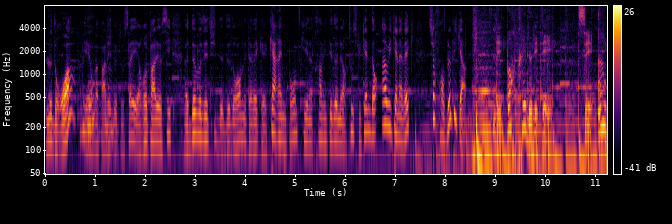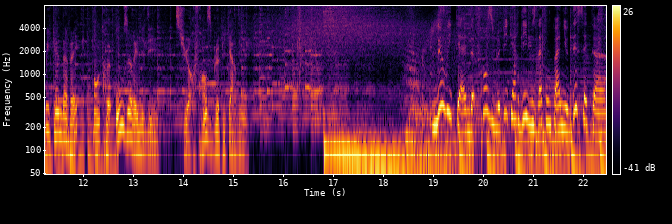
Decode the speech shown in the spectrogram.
le droit. Et on va parler de tout ça et reparler aussi euh, de vos études de droit. On est avec euh, Karen Ponte, qui est notre invitée d'honneur tout ce week-end dans Un week-end avec sur France Bleu Picardie. Les portraits de l'été. C'est un week-end avec entre 11h et midi sur France Bleu Picardie. Le week-end, France Bleu Picardie vous accompagne dès 7h.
